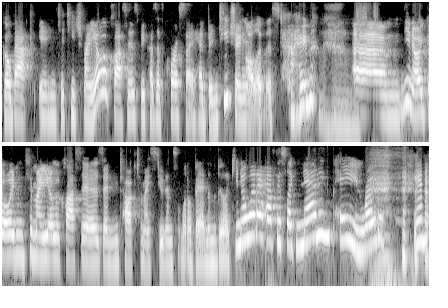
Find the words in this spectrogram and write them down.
go back in to teach my yoga classes because, of course, I had been teaching all of this time. Mm-hmm. Um, you know, I go into my yoga classes and talk to my students a little bit, and they'll be like, you know what? I have this like nagging pain right in my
